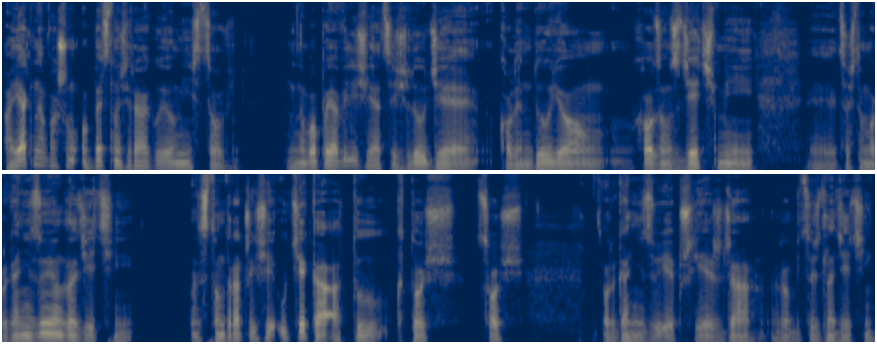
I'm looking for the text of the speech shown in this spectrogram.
A jak na Waszą obecność reagują miejscowi? No bo pojawili się jacyś ludzie, kolendują, chodzą z dziećmi, y, coś tam organizują dla dzieci. Stąd raczej się ucieka, a tu ktoś coś organizuje, przyjeżdża, robi coś dla dzieci.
